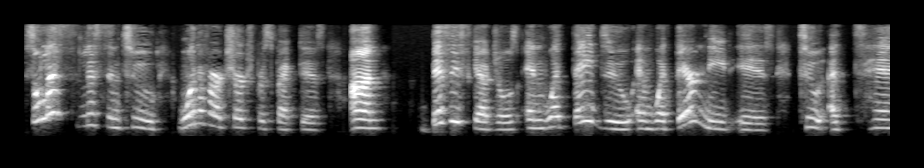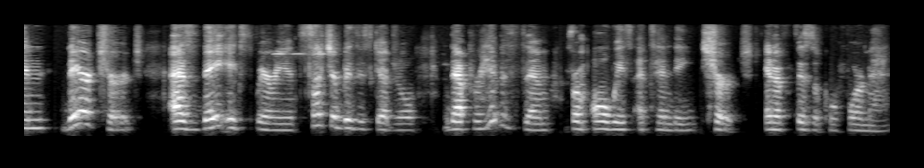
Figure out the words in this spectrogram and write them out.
So let's listen to one of our church perspectives on busy schedules and what they do and what their need is to attend their church as they experience such a busy schedule that prohibits them from always attending church in a physical format.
